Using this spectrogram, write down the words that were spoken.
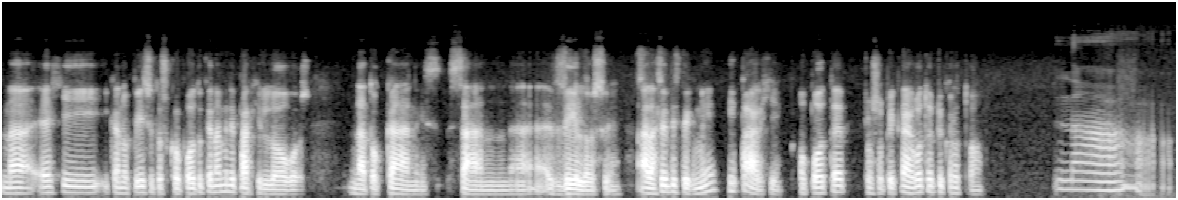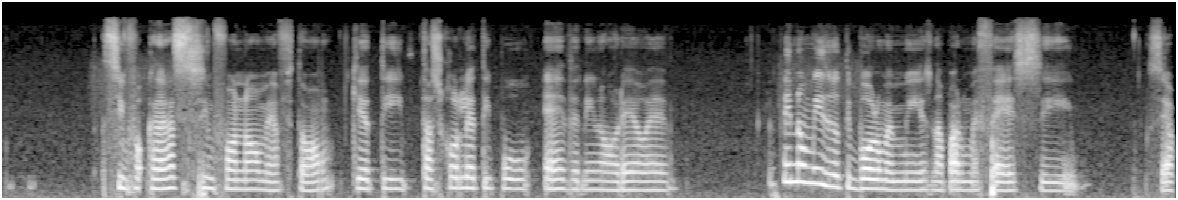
να έχει ικανοποιήσει το σκοπό του και να μην υπάρχει λόγος να το κάνεις σαν ε, δήλωση. Αλλά αυτή τη στιγμή υπάρχει. Οπότε προσωπικά εγώ το επικροτώ να... Συμφω... Καταρχάς συμφωνώ με αυτό και ότι τα σχόλια τύπου «Ε, δεν είναι ωραίο, ε, δεν νομίζω ότι μπορούμε εμείς να πάρουμε θέση σε,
